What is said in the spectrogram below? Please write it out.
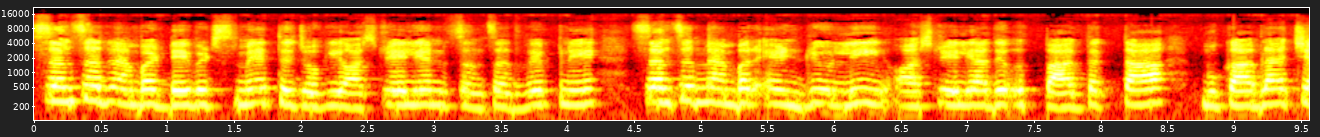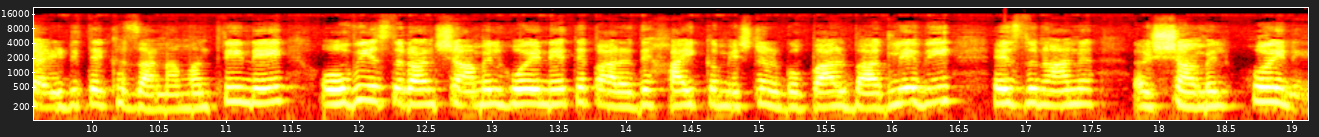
ਸੰਸਦ ਮੈਂਬਰ ਡੇਵਿਡ ਸਮਿਥ, ਜੋ ਕਿ ਆਸਟ੍ਰੇਲੀਅਨ ਸੰਸਦ ਵਿਪ ਨੇ, ਸੰਸਦ ਮੈਂਬਰ ਐਂਡਰਿਊ ਲੀ, ਆਸਟ੍ਰੇਲੀਆ ਦੇ ਉਤਪਾਦਕਤਾ ਮੁਕਾਬਲਾ ਚੈਰਿਟੀ ਤੇ ਖਜ਼ਾਨਾ ਮੰਤਰੀ ਨੇ। ਉਹ ਵੀ ਇਸ ਦੌਰਾਨ ਸ਼ਾਮਿਲ ਹੋਏ ਨੇ ਤੇ ਭਾਰਤ ਦੇ ਹਾਈ ਕਮਿਸ਼ਨਰ ਗੋਪਾਲ ਬਾਗਲੇ ਵੀ ਇਸ ਦੌਰਾਨ ਸ਼ਾਮਿਲ ਹੋਏ ਨੇ।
